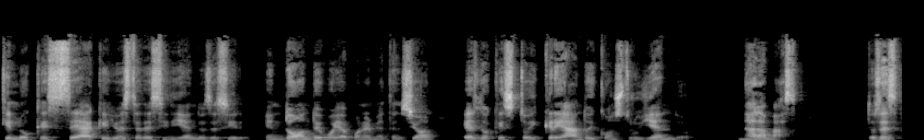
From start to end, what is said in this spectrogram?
que lo que sea que yo esté decidiendo, es decir, en dónde voy a poner mi atención, es lo que estoy creando y construyendo, nada más. Entonces,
